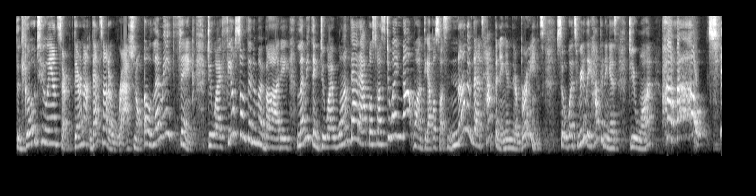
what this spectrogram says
the go-to answer they're not that's not a rational oh let me think do i feel something in my body? Let me think do i want that applesauce do i not want the applesauce none of that's happening in their brains. So what's really happening is do you want? Oh she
